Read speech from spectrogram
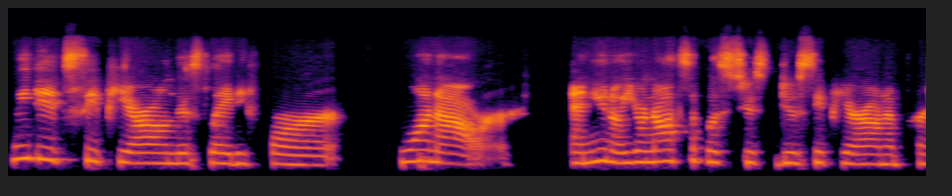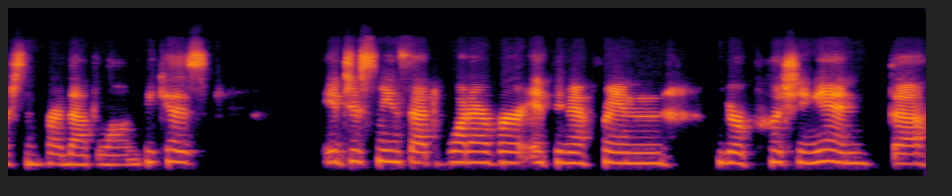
we did CPR on this lady for one hour. And, you know, you're not supposed to do CPR on a person for that long because it just means that whatever epinephrine you're pushing in the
